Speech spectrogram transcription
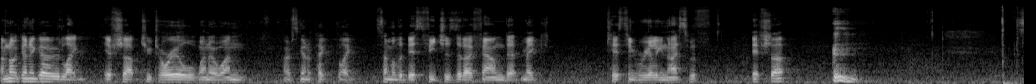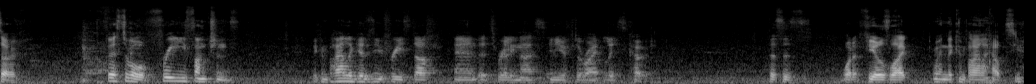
I'm not going to go like F sharp tutorial 101. I'm just going to pick like some of the best features that I found that make testing really nice with F sharp. so first of all, free functions. The compiler gives you free stuff and it's really nice and you have to write less code. This is what it feels like when the compiler helps you.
